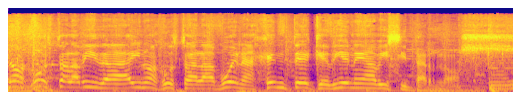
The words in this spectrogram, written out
Nos gusta la vida y nos gusta la buena gente que viene a visitarnos.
